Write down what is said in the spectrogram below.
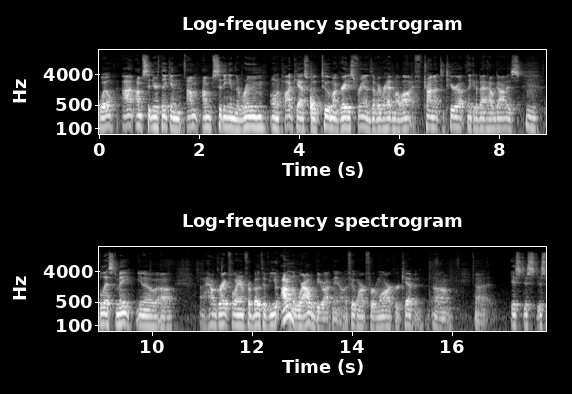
Well, I, I'm sitting here thinking I'm I'm sitting in the room on a podcast with two of my greatest friends I've ever had in my life. Trying not to tear up thinking about how God has blessed me. You know, uh, uh, how grateful I am for both of you. I don't know where I would be right now if it weren't for Mark or Kevin. Um, uh, it's just it's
